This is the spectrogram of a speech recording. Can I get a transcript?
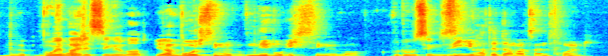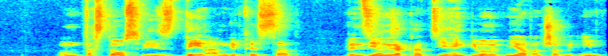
be- Wo ihr beide ich, Single wart? ja, wo ich Single war. Nee, wo ich Single war. Wo du Single Sie hatte damals einen Freund. Und was glaubst du, wie es den angepisst hat, wenn sie dann gesagt hat, sie hängt lieber mit mir ab, anstatt mit ihm?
